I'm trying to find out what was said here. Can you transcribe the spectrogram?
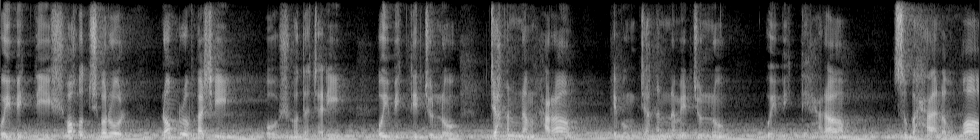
ওই ব্যক্তি সহজ সরল, নম্রভাষী ও সদাচারী। ওই ব্যক্তির জন্য জাহান্নাম হারাম এবং জাহান্নামের জন্য ওই ব্যক্তি হারাম। সুবাহান আল্লাহ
